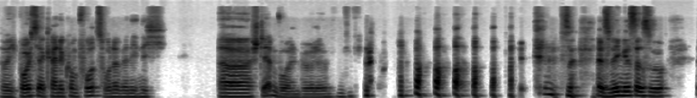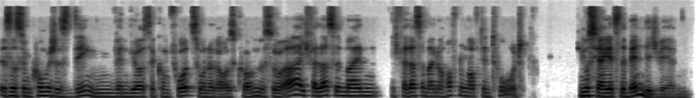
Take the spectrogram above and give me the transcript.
Also ich bräuchte ja keine Komfortzone, wenn ich nicht äh, sterben wollen würde. Deswegen ist das so, ist das so ein komisches Ding, wenn wir aus der Komfortzone rauskommen. Ist so, ah, ich verlasse mein, ich verlasse meine Hoffnung auf den Tod. Ich muss ja jetzt lebendig werden.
